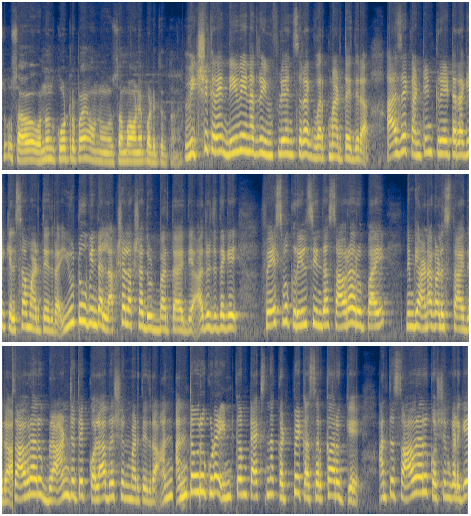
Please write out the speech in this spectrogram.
ಸೊ ಸಾವ ಒಂದೊಂದು ಕೋಟಿ ರೂಪಾಯಿ ಅವನು ಸಂಭಾವನೆ ಪಡಿತಿರ್ತಾನೆ. ವೀಕ್ಷಕರೇ, ನೀವೇನಾದರೂ ಇನ್ಫ್ಲೂಯೆನ್ಸರ್ ಆಗಿ ವರ್ಕ್ ಮಾಡ್ತಾ ಇದ್ದೀರಾ? ಆಸ್ ಎ ಕಂಟೆಂಟ್ ಕ್ರಿಯೇಟರ್ ಆಗಿ ಕೆಲಸ ಮಾಡ್ತಾ ಇದ್ದೀರಾ? ಯೂಟ್ಯೂಬಿಂದ ಲಕ್ಷ ಲಕ್ಷ ದುಡ್ಡು ಬರ್ತಾ ಇದೆಯಾ? ಅದ್ರ ಜೊತೆಗೆ ಫೇಸ್ಬುಕ್ ರೀಲ್ಸಿಂದ ಸಾವಿರಾರು ರೂಪಾಯಿ ನಿಮಗೆ ಹಣ ಗಳಿಸ್ತಾ ಇದ್ದೀರಾ? ಸಾವಿರಾರು ಬ್ರ್ಯಾಂಡ್ ಜೊತೆ ಕೊಲಾಬ್ರೇಷನ್ ಮಾಡ್ತಾ ಇದ್ದೀರಾ? ಅಂಥವರು ಕೂಡ ಇನ್ಕಮ್ ಟ್ಯಾಕ್ಸ್ನ ಕಟ್ಟಬೇಕಾ ಸರ್ಕಾರಕ್ಕೆ? ಅಂತ ಸಾವಿರಾರು ಕ್ವಶನ್ಗಳಿಗೆ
